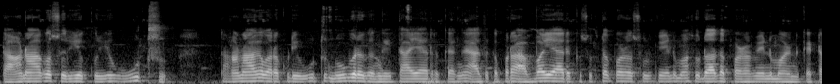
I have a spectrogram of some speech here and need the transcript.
தானாக சொரியக்கூடிய ஊற்று. தானாக வரக்கூடிய ஊற்று நூபுரகங்கை தாயார் இருக்காங்க. அதுக்கப்புறம் ஔவையாருக்கு சுட்டப்பழம் சு வேணுமா சுடாத பழம் வேணுமான்னு கேட்ட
